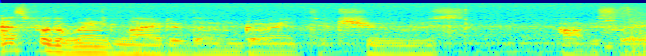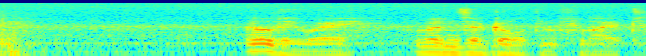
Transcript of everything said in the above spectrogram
As for the wind glider that I'm going to choose, obviously, a leeway, winds of golden flight.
